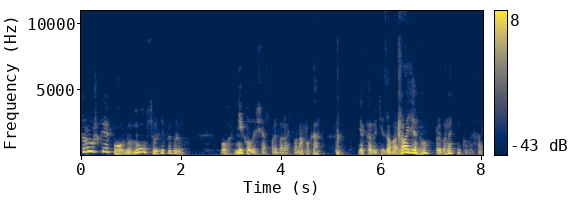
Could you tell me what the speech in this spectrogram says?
Трошки повно. Ну, сьогодні приберу. Бо ніколи зараз прибирати. Вона поки, як кажуть, і заважає, ну прибирати ніколи. Хай.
